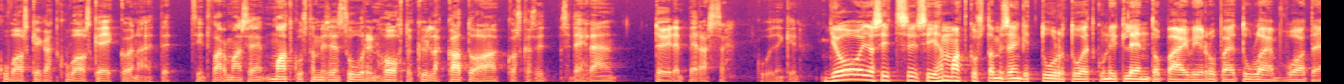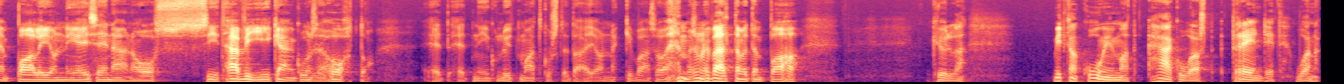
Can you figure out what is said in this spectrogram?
kuvauskeikat kuvauskeikkoina, että, että siitä varmaan se matkustamisen suurin hohto kyllä katoaa, koska se, se tehdään töiden perässä kuitenkin. Joo, ja sitten siihen matkustamiseenkin turtuu, että kun niitä lentopäiviä rupeaa tulemaan vuoteen paljon, niin ei se enää ole, siitä hävii ikään kuin se hohto, että et niin kuin nyt matkustetaan jonnekin, vaan se on enemmän semmoinen välttämätön paha. Kyllä. Mitkä on kuumimmat hääkuvaustrendit vuonna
